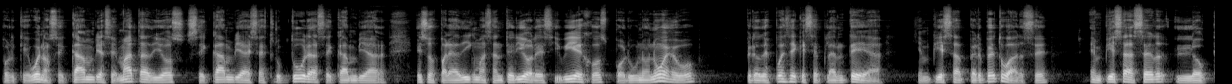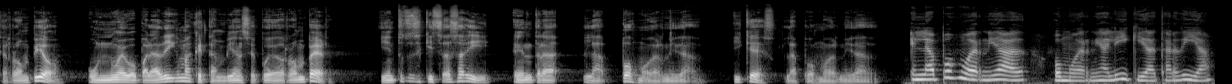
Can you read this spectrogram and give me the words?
Porque, bueno, se cambia, se mata a Dios, se cambia esa estructura, se cambian esos paradigmas anteriores y viejos por uno nuevo, pero después de que se plantea y empieza a perpetuarse, empieza a ser lo que rompió, un nuevo paradigma que también se puede romper. Y entonces quizás ahí entra la posmodernidad. ¿Y qué es la posmodernidad? En la posmodernidad, o modernidad líquida tardía,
